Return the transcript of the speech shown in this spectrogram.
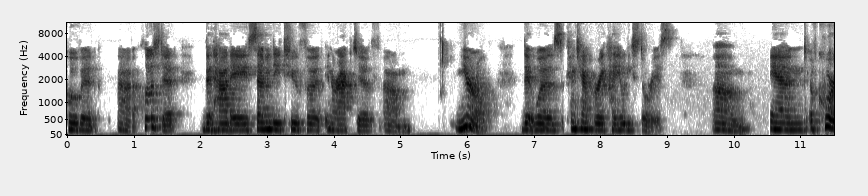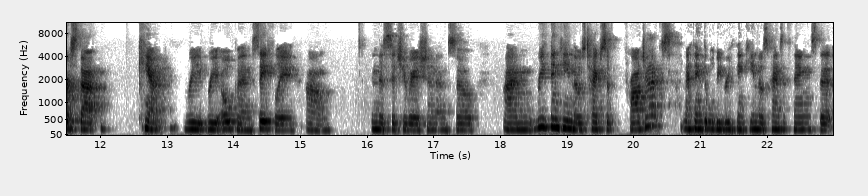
COVID uh, closed it that had a 72 foot interactive um, mural that was contemporary coyote stories. Um, and of course, that can't re- reopen safely um, in this situation. And so I'm rethinking those types of projects. And I think that we'll be rethinking those kinds of things that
